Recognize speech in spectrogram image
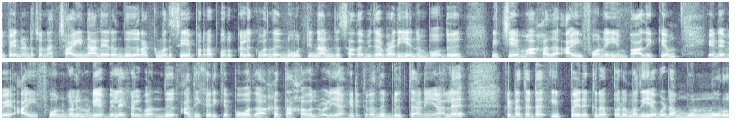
இப்போ என்னென்னு சொன்னால் சைனாவிலிருந்து இறக்குமதி செய்யப்படுற பொருட்களுக்கு வந்து நூற்றி நான்கு சதவீத வரி எனும் போது நிச்சயமாக அது ஐபோனையும் பாதிக்கும். எனவே ஐபோன்களினுடைய விலைகள் வந்து அதிகரிக்கப் போவதாக தகவல் வெளியாகி இருக்கிறது பிரித்தானியால. கிட்டத்தட்ட இப்போ இருக்கிற பெறுமதியை விட முந்நூறு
